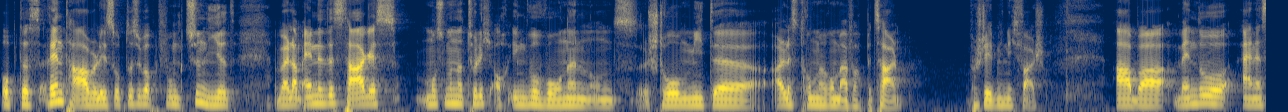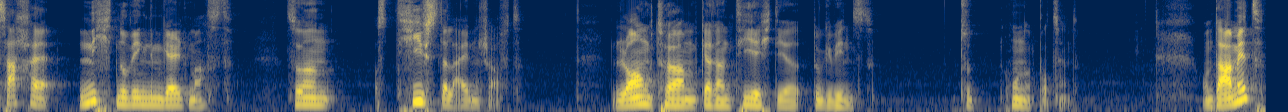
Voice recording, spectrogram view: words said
ob das rentabel ist, ob das überhaupt funktioniert, weil am Ende des Tages muss man natürlich auch irgendwo wohnen und Strom, Miete, alles drumherum einfach bezahlen. Versteht mich nicht falsch. Aber wenn du eine Sache nicht nur wegen dem Geld machst, sondern aus tiefster Leidenschaft, long term garantiere ich dir, du gewinnst. Zu 100 Prozent. Und damit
